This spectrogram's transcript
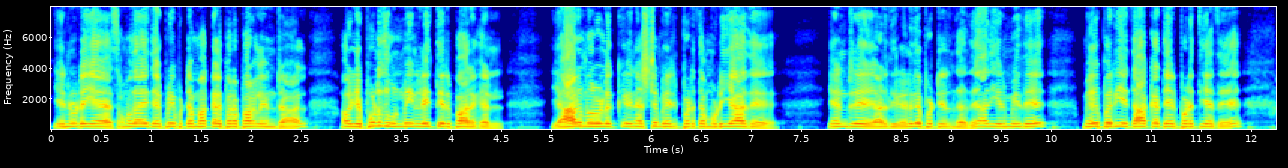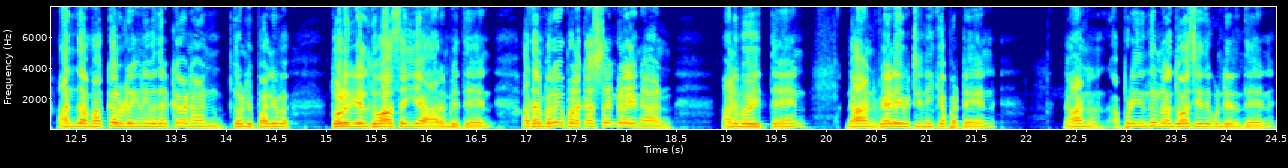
என்னுடைய சமுதாயத்தில் எப்படிப்பட்ட மக்கள் பிறப்பார்கள் என்றால் அவர் எப்பொழுதும் உண்மை நிலைத்திருப்பார்கள். யாரும் அவர்களுக்கு நஷ்டம் ஏற்படுத்த முடியாது என்று அது எழுதப்பட்டிருந்தது. அது என் மீது மிகப்பெரிய தாக்கத்தை ஏற்படுத்தியது. அந்த மக்களுடன் இணைவதற்காக நான் தொழில் பழி தொழுகையில் துவா செய்ய ஆரம்பித்தேன். அதன் பிறகு பல கஷ்டங்களை நான் அனுபவித்தேன். நான் வேலையை விட்டு நீக்கப்பட்டேன். நான் அப்படி இருந்தும் நான் துவா செய்து கொண்டிருந்தேன்.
